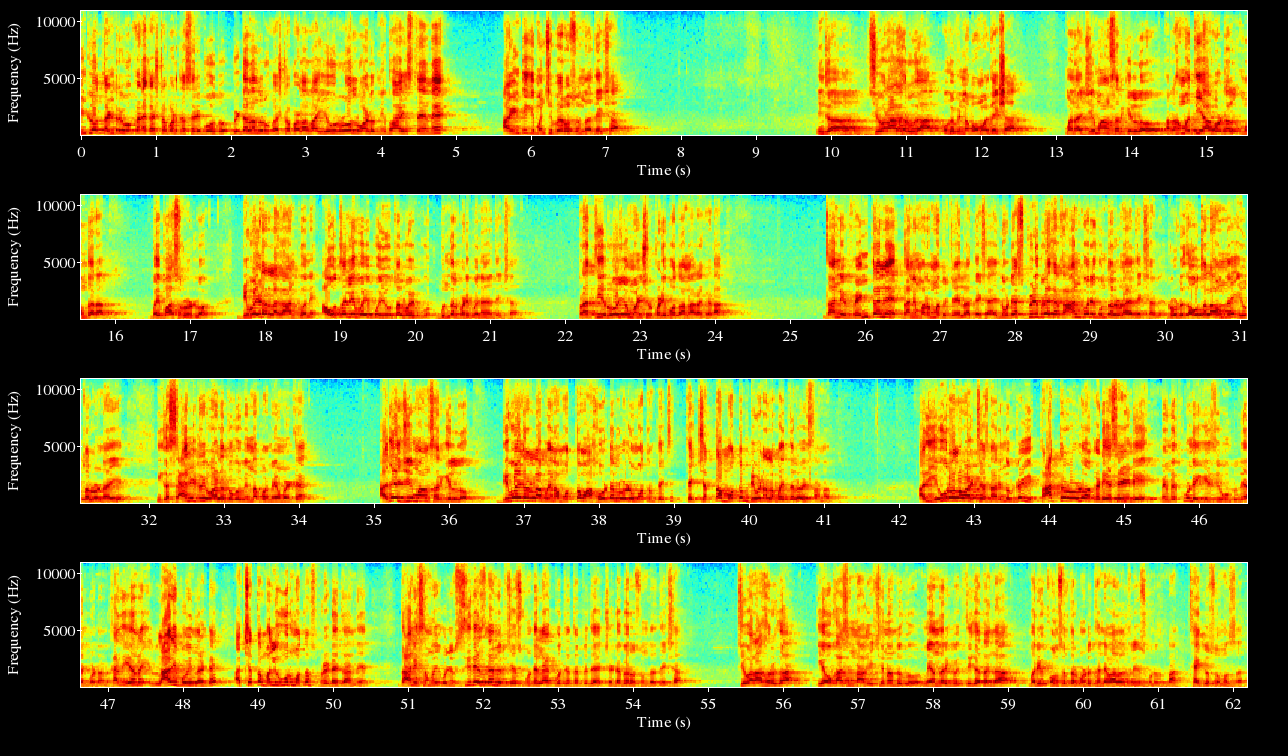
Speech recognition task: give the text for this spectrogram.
ఇంట్లో తండ్రి ఒక్కడే కష్టపడితే సరిపోదు బిడ్డలందరూ కష్టపడాలా ఎవరు రోల్ వాళ్ళు నిభాయిస్తేనే ఆ ఇంటికి మంచి పేరు వస్తుంది అధ్యక్ష. ఇంకా చివరాఖరుగా ఒక విన్నపం అధ్యక్ష. మన జీమాన్ సర్కిల్లో రహమతియా హోటల్ ముందర బైపాస్ రోడ్లో. డివైడర్లాగా ఆనుకొని అవతలి వైపు యువతల వైపు గుంతలు పడిపోయినాయి అధ్యక్ష. ప్రతిరోజు మనుషులు పడిపోతున్నారు అక్కడ. దాన్ని వెంటనే దాన్ని మరమ్మతు చేయాలి అధ్యక్ష. ఎందుకంటే స్పీడ్ బ్రేకర్కి ఆనుకొని గుంతలు ఉన్నాయి అధ్యక్ష. అవి రోడ్డుకి అవతల ఉన్నాయి యువతలు ఉన్నాయి. ఇంకా శానిటరీ వాళ్ళతో ఒక విన్నపం ఏమంటే అదే జీమాన్ సర్కిల్లో డివైడర్ల పైన మొత్తం ఆ హోటల్ వాళ్ళు మొత్తం తెచ్చి తె- చెత్త మొత్తం డివైడర్ల పైన వేస్తున్నారు. అది ఎవరు అలవాటు చేస్తున్నారు? ఎందుకంటే ఈ ట్రాక్టర్ వాళ్ళు అక్కడ వేసేయండి మేము ఎత్తుకుంటే ఈజీ ఉంటుంది అనుకుంటాను. కానీ ఏదైనా లారీ పోయిందంటే ఆ చెత్త మళ్ళీ ఊరు మొత్తం స్ప్రెడ్ అవుతుంది దానికి సంబంధించి కొంచెం సీరియస్గా మీరు చేసుకుంటే లేకపోతే తప్పితే చెడ్డ పేరు వస్తుంది అధ్యక్ష. చివరాఖరుగా ఈ అవకాశం నాకు ఇచ్చినందుకు మీ అందరికీ వ్యక్తిగతంగా మరియు కౌన్సిల్ తరపున ధన్యవాదాలు తెలియజేసుకుంటున్నా. Thank you so much sir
